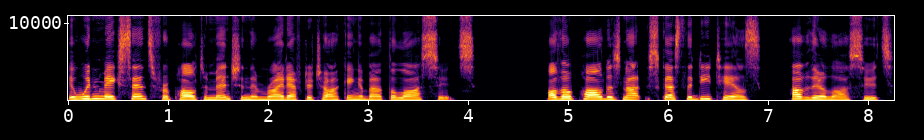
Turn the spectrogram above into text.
it wouldn't make sense for Paul to mention them right after talking about the lawsuits. Although Paul does not discuss the details of their lawsuits,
